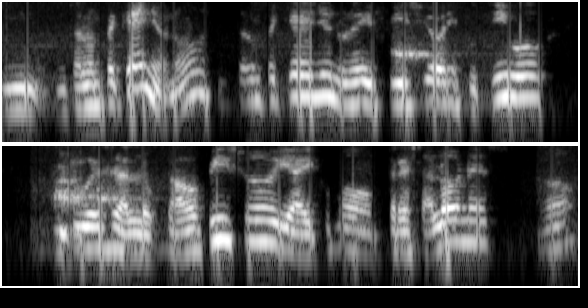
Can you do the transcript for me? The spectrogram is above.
un, salón pequeño, ¿no? Un salón pequeño en un edificio ejecutivo. Tú ves al octavo piso y hay como tres salones, ¿no?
